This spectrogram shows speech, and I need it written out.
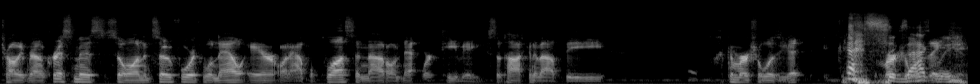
Charlie Brown Christmas, so on and so forth, will now air on Apple Plus and not on network TV. So talking about the commercialization. Yes, commercialization. exactly.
